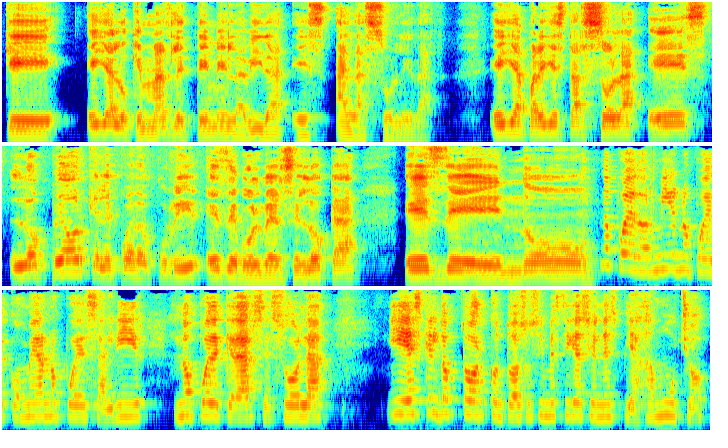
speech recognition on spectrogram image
que ella lo que más le teme en la vida es a la soledad. Ella, para ella estar sola es lo peor que le pueda ocurrir, es de volverse loca, es de no... No puede dormir, no puede comer, no puede salir, no puede quedarse sola. Y es que el doctor, con todas sus investigaciones, viaja mucho.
